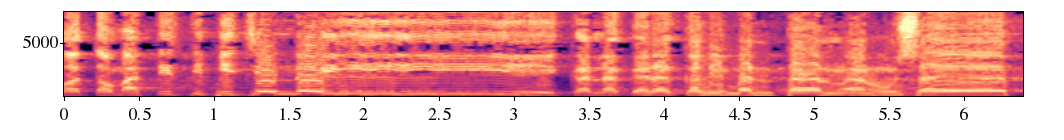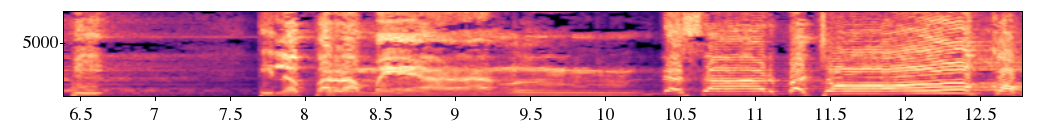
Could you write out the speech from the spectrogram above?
Otomatis dipicin deui ka negara Kalimantan anu sepi. Tidak paramean dasar bacokok.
